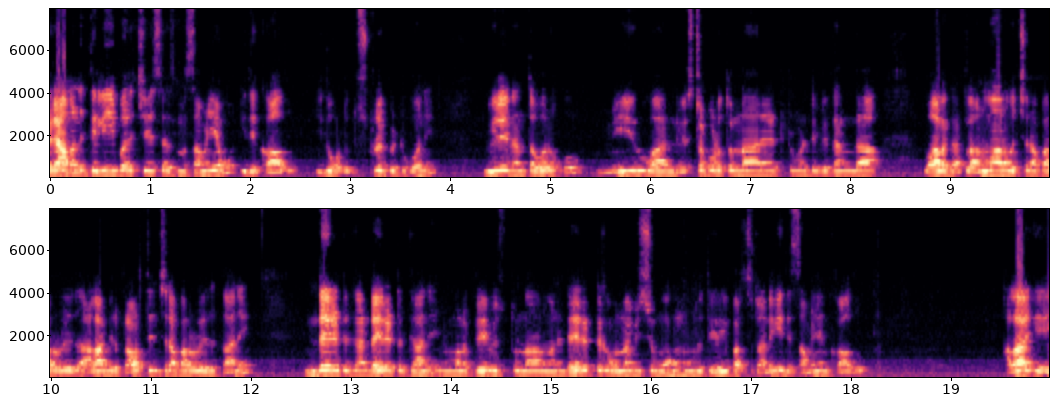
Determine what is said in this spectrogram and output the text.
ప్రేమని తెలియపరిచేసే సమయం ఇది కాదు. ఇది ఒకటి దృష్టిలో పెట్టుకొని వీలైనంత వరకు మీరు వారిని ఇష్టపడుతున్నారనేటటువంటి విధంగా వాళ్ళకి అట్లా అనుమానం వచ్చినా పర్వాలేదు అలా మీరు ప్రవర్తించినా పర్వాలేదు కానీ ఇండైరెక్ట్గా కానీ డైరెక్ట్గా కానీ మిమ్మల్ని ప్రేమిస్తున్నాను అని డైరెక్ట్గా ఉన్న విషయం మొహం ముందు తెలియపరచడానికి ఇది సమయం కాదు. అలాగే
